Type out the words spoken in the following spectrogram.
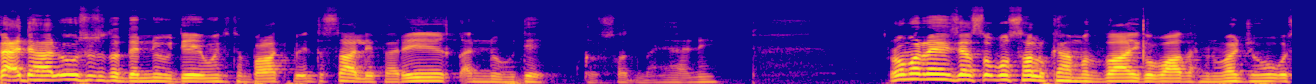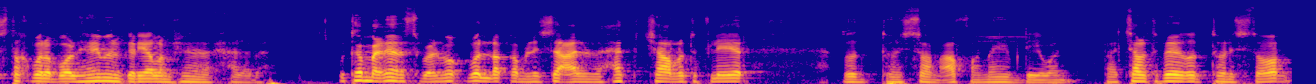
بعدها الأوسوس ضد النيو دي وانتهت مباراة بانتصار لفريق النيو دي. بكل صدمة يعني. رومان رينز وصل وكان متضايق وواضح من وجهه واستقبل بول هيمن وقال يلا مشينا الحلبة وتم اعلان الأسبوع المقبل لقب النساء على المحك شارلوت فلير ضد توني ستورم. عفوا ما هي ب Day 1 فشارلوت فلير ضد توني ستورم.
